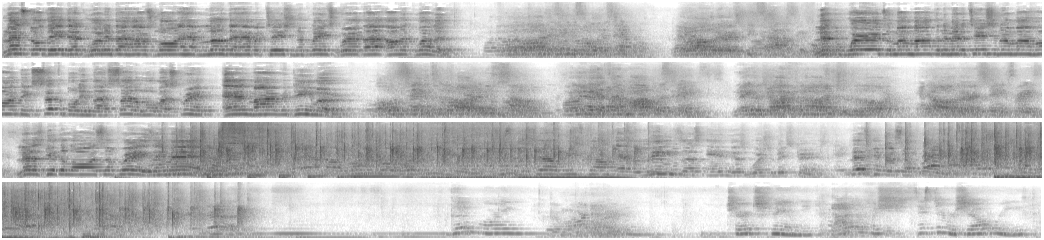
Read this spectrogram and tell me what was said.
Blessed are they that dwell in thy house, Lord. I have loved the habitation, the place where thy honor dwelleth. Let the words of my mouth and the meditation of my heart be acceptable in thy sight, O Lord, my strength and my redeemer. for he has done marvelous things. may the charge of the lord be all the words of praise. Let us give the Lord some praise. Amen. And us in this worship experience. Let's give her some praise. Good morning. Good morning. Church family. I am Mich- Sister Michelle Reed.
